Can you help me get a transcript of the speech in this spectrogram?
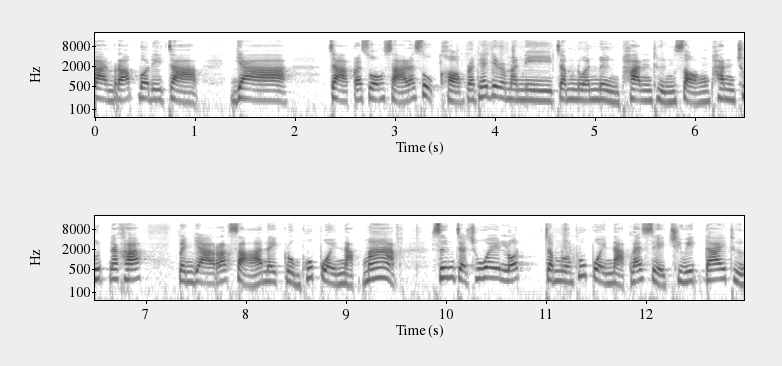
การรับบริจาคยาจากกระทรวงสาธารณสุขของประเทศเยอรมนีจำนวน 1,000 ถึง 2,000 ชุดนะคะ เป็นยารักษาในกลุ่มผู้ป่วยหนักมาก ซึ่งจะช่วยลดจำนวนผู้ป่วยหนักและเสียชีวิตได้ถึง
